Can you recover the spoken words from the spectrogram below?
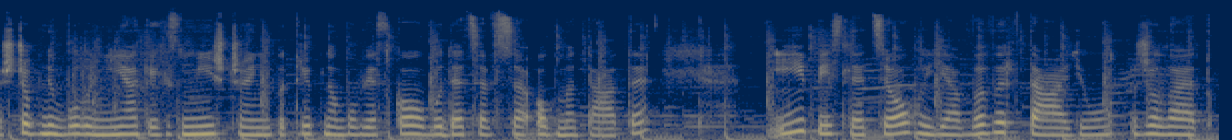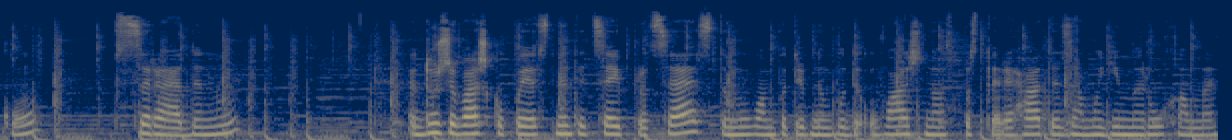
Щоб не було ніяких зміщень, потрібно обов'язково буде це все обметати. І після цього я вивертаю жилетку всередину. Дуже важко пояснити цей процес, тому вам потрібно буде уважно спостерігати за моїми рухами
